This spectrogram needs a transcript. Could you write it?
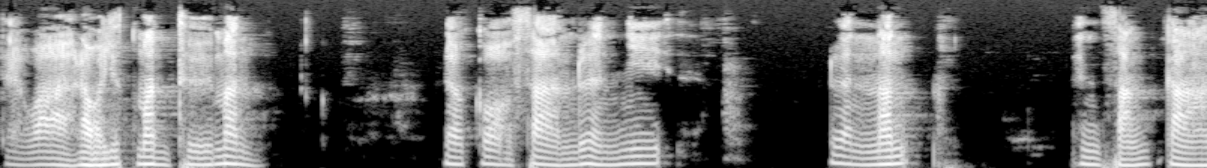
แต่ว่าเรายึดมั่นถือมั่น แล้วก็สร้างเรื่องนี้ เรื่องนั้น เป็นสังการ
